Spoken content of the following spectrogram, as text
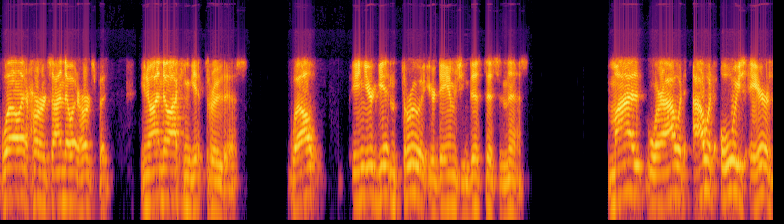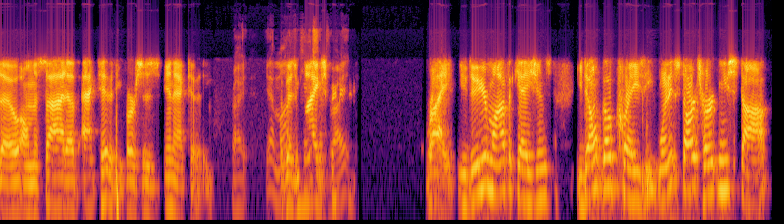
Well, it hurts. I know it hurts, but you know, I know I can get through this. Well, in your getting through it, you're damaging this, this, and this. My where I would I would always err though on the side of activity versus inactivity. Right. Yeah. Modifications. Right. Right. You do your modifications. You don't go crazy. When it starts hurting, you stop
